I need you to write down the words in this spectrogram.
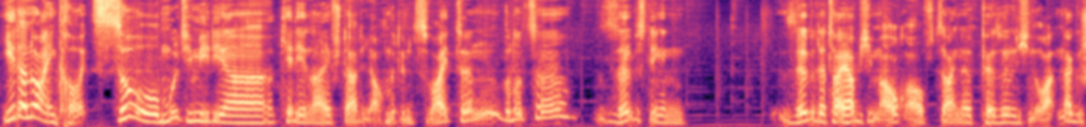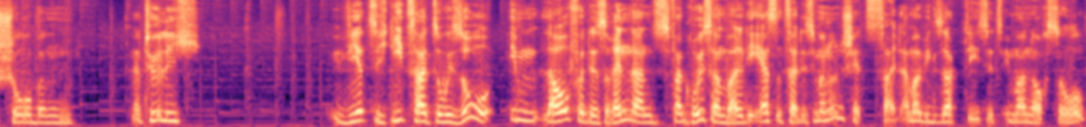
Jeder nur ein Kreuz. So, Multimedia KDN Live starte ich auch mit dem zweiten Benutzer. Selbes Ding Selbe Datei habe ich ihm auch auf seine persönlichen Ordner geschoben. Natürlich wird sich die Zeit sowieso im Laufe des Renderns vergrößern, weil die erste Zeit ist immer nur eine Schätzzeit. Aber wie gesagt, die ist jetzt immer noch so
